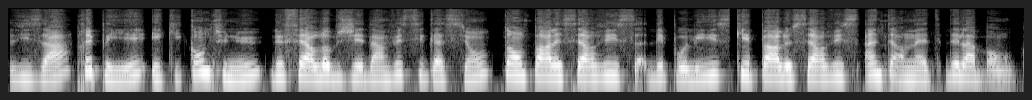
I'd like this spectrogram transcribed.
Visa prépayées et qui continuent de faire l'objet d'investigations tant par les services des polices que par le service Internet de la banque.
